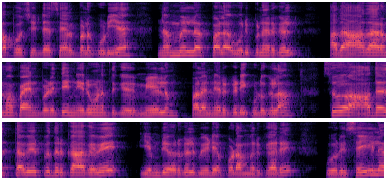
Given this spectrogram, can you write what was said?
ஆப்போசிட்டாக செயல்படக்கூடிய நம்மளில் பல உறுப்பினர்கள் அதை ஆதாரமாக பயன்படுத்தி நிறுவனத்துக்கு மேலும் பல நெருக்கடி கொடுக்கலாம். ஸோ அதை தவிர்ப்பதற்காகவே எம்டி அவர்கள் வீடியோ போடாமல் இருக்கார். ஒரு செயலை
